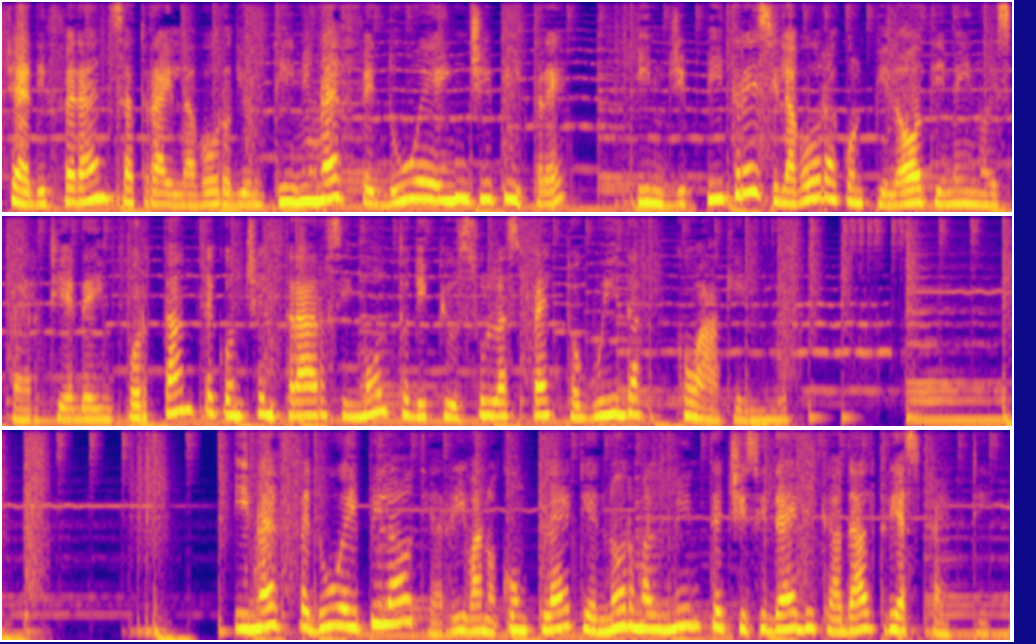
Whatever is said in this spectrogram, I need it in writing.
C'è differenza tra il lavoro di un team in F2 e in GP3? In GP3 si lavora con piloti meno esperti ed è importante concentrarsi molto di più sull'aspetto guida, coaching. In F2 i piloti arrivano completi e normalmente ci si dedica ad altri aspetti.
